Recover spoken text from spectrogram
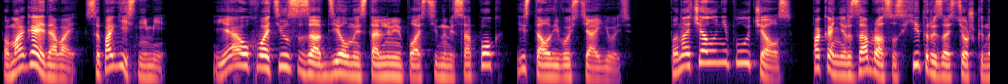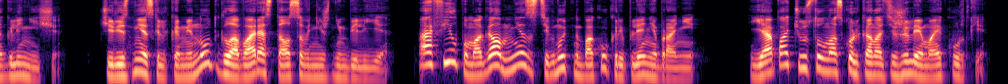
«Помогай давай, сапоги сними». Я ухватился за отделанный стальными пластинами сапог и стал его стягивать. Поначалу не получалось, пока не разобрался с хитрой застежкой на голенище. Через несколько минут главарь остался в нижнем белье, а Фил помогал мне застегнуть на боку крепление брони. Я почувствовал, насколько она тяжелее моей куртки,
